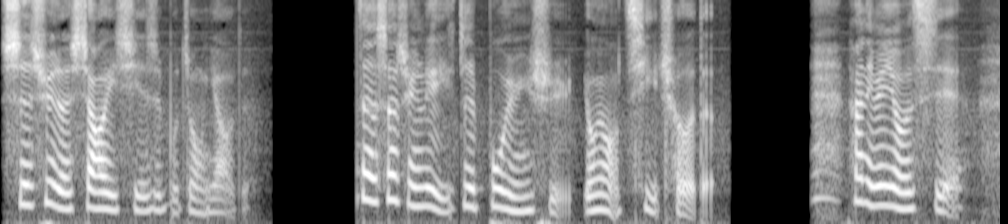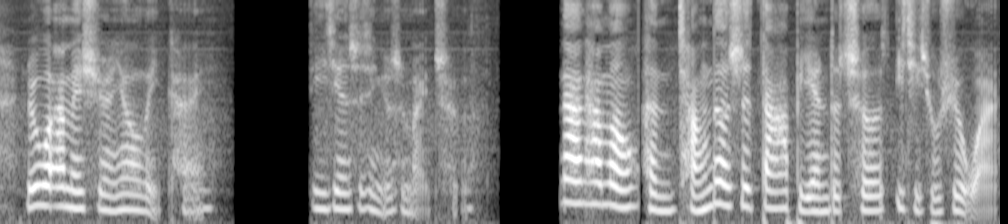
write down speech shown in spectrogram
失去的效益其实是不重要的。这个社群里是不允许拥有汽车的。它里面有写，如果爱美学人要离开，第一件事情就是买车。那他们很长的是搭别人的车一起出去玩。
